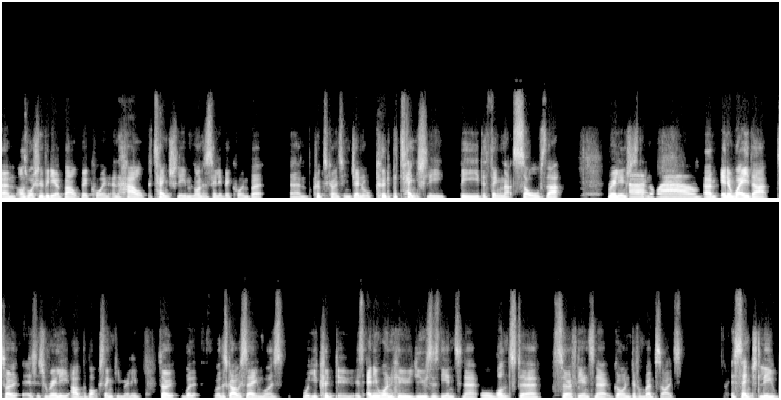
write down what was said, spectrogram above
um, I was watching a video about Bitcoin and how potentially, not necessarily Bitcoin, but um, cryptocurrency in general could potentially be the thing that solves that. Really interesting. Uh, wow. Um, in a way that, so it's, it's really out of the box thinking, really. So what, what this guy was saying was what you could do is anyone who uses the internet or wants to surf the internet, go on different websites, essentially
